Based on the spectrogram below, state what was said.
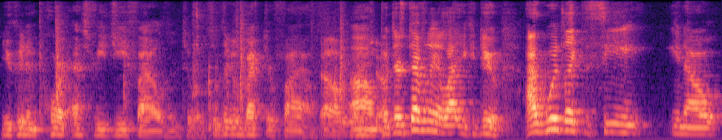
you can import SVG files into it. So it's like a vector file. Oh, um, but there's definitely a lot you can do. I would like to see you know,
